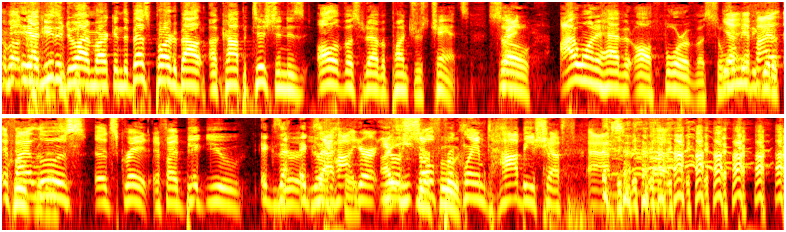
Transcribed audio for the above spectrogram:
about yeah, cooking. neither do I, Mark. And the best part about a competition is all of us would have a puncher's chance. So Right. I want to have it all four of us. So Yeah, we'll if I get a if I for this. lose, it's great. If I beat you, Exa- you're, exactly. You're, I you're, you're eat your food. self-proclaimed hobby chef ass. Uh,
